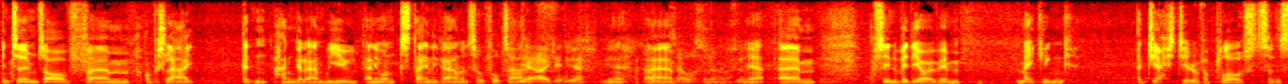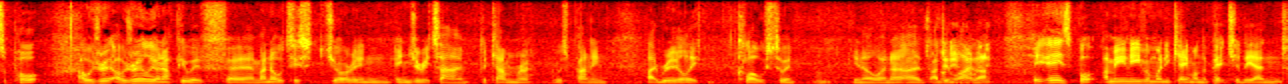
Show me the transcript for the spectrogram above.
In terms of, um, obviously, I didn't hang around. Were you anyone to stay in the ground until full time? Yeah, I did. Yeah, Yeah, I um, tonight, so. Yeah. Um, I've seen a video of him making a gesture of applause to the support. I was re- I was really unhappy with. Um, I noticed during injury time the camera was panning like really close to him, you know, and I, I, I didn't like though, that. It is, but I mean, even when he came on the pitch at the end,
